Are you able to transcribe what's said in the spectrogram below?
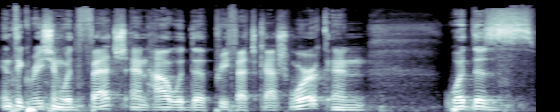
integration with fetch and how would the prefetch cache work and what does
